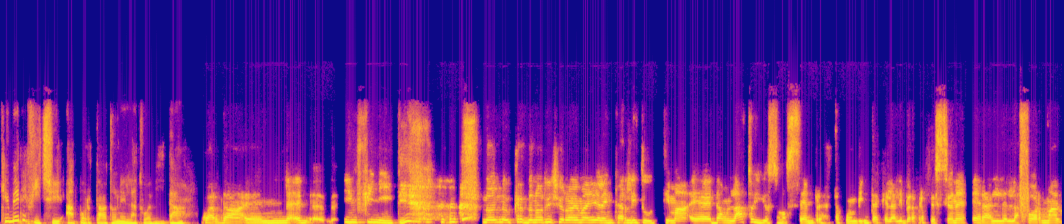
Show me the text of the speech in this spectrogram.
Che benefici ha portato nella tua vita? Guarda, ehm, eh, infiniti, non, credo non riuscirò mai a elencarli tutti, ma eh, da un lato io sono sempre stata convinta che la libera professione era l- la forma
